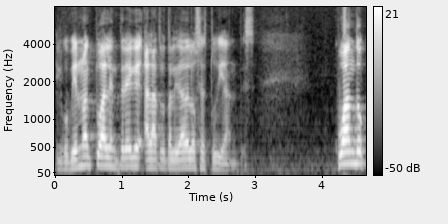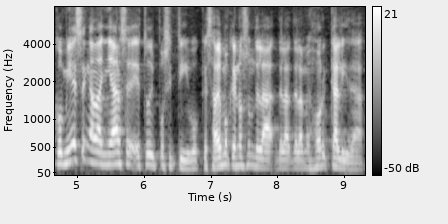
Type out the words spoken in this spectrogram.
el gobierno actual entregue a la totalidad de los estudiantes. Cuando comiencen a dañarse estos dispositivos, que sabemos que no son de la, de la, de la mejor calidad,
